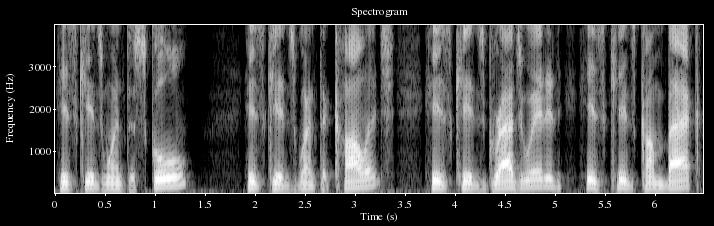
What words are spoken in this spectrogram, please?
his kids went to school, his kids went to college, his kids graduated, his kids come back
